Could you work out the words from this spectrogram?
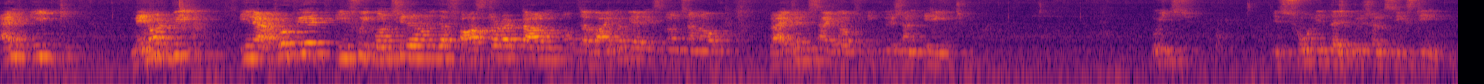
and it may not be inappropriate if we consider only the first order term of the binomial expansion of right hand side of equation 8 which is shown in the equation 16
